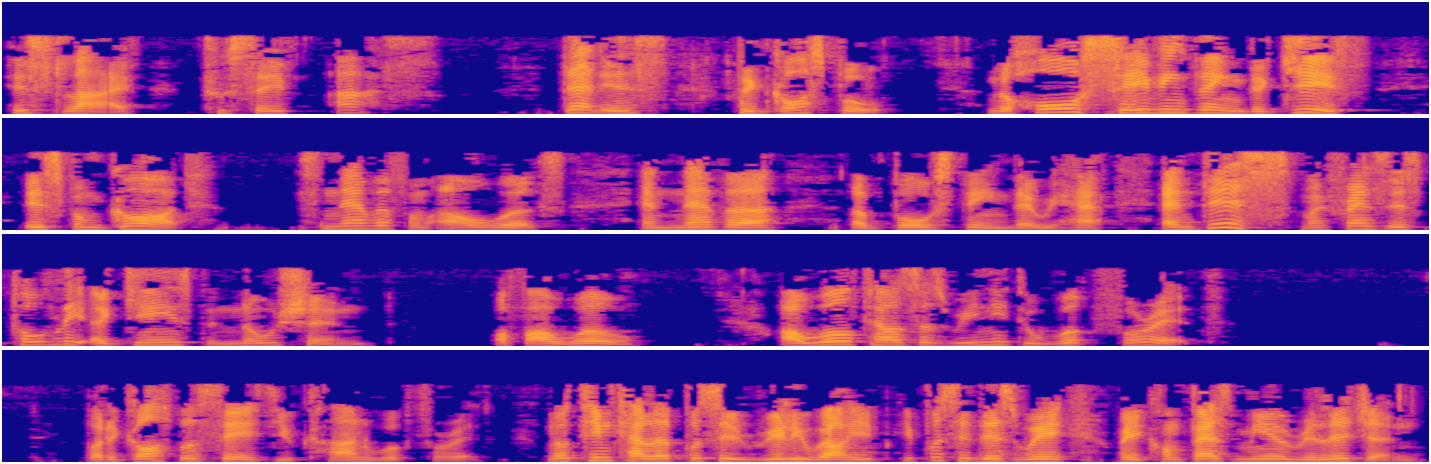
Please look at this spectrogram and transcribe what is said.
His life, to save us. That is the gospel. The whole saving thing, the gift, is from God. It's never from our works and never a boasting that we have. And this, my friends, is totally against the notion of our world. Our world tells us we need to work for it. But the gospel says you can't work for it. No, Tim Keller puts it really well. He, he puts it this way when he compares mere religion,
